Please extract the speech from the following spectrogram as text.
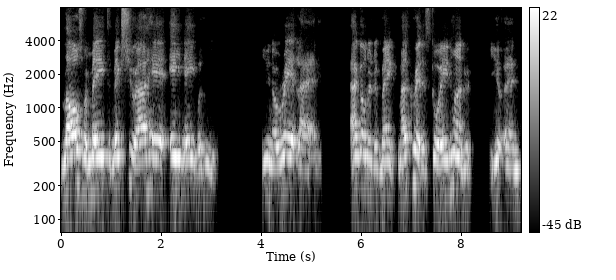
laws were made to make sure I had a neighborhood, you know, redlining. I go to the bank, my credit score 800, you, and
